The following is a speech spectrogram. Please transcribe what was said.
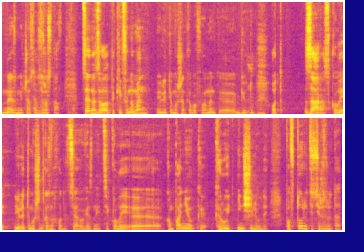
Не змінчався, а зростав. Це називали такий феномен Юлії Тимошенко або феномен б'юту. От зараз, коли Юлія Тимошенко знаходиться у в'язниці, коли е, компанію керують інші люди, повториться цей результат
